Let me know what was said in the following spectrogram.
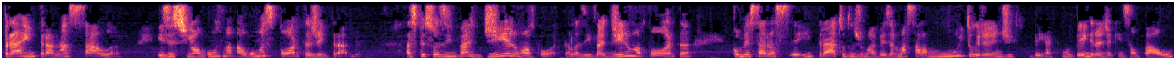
para entrar na sala, existiam alguns, algumas portas de entrada. As pessoas invadiram a porta, elas invadiram a porta, começaram a entrar tudo de uma vez. Era uma sala muito grande, bem, bem grande aqui em São Paulo,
